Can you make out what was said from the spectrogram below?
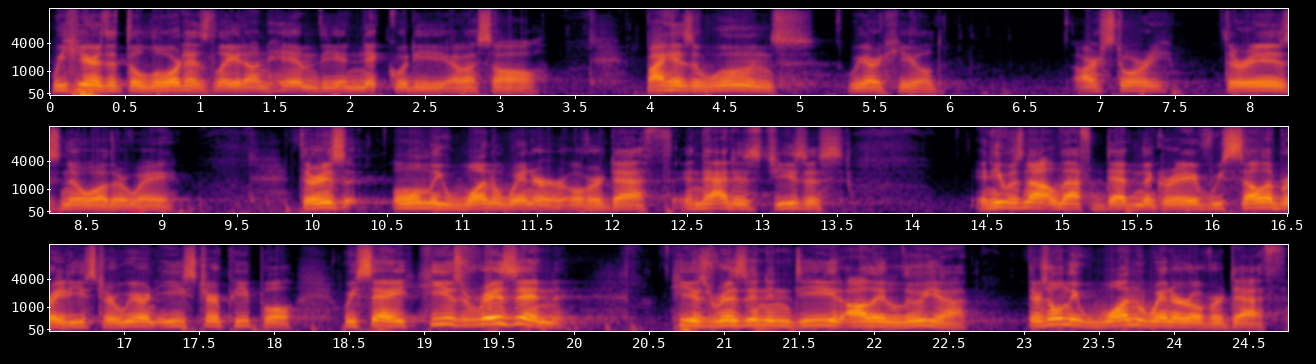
we hear that the Lord has laid on him the iniquity of us all. By his wounds we are healed. Our story there is no other way. There is only one winner over death, and that is Jesus. And he was not left dead in the grave. We celebrate Easter. We are an Easter people. We say, He is risen. He is risen indeed. Alleluia. There's only one winner over death,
